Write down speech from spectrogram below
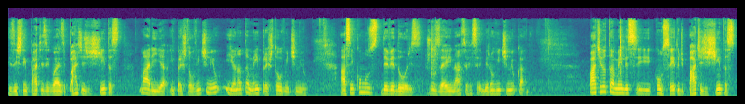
existem partes iguais e partes distintas, Maria emprestou 20 mil e Ana também emprestou 20 mil. Assim como os devedores, José e Inácio receberam 20 mil cada. Partindo também desse conceito de partes distintas,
